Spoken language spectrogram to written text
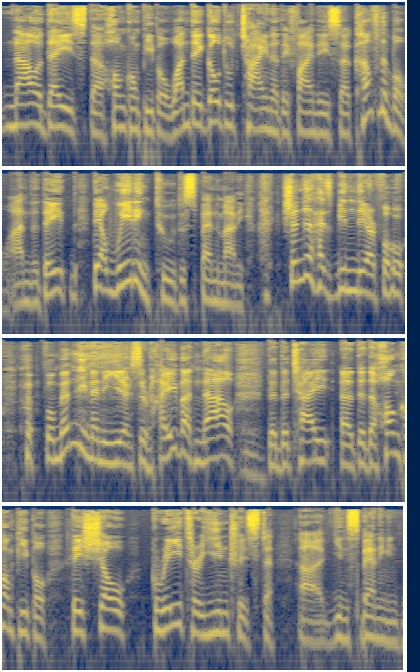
nowadays the Hong Kong people, when they go to China, they find it's uh, comfortable and they they are willing to, to spend money. Shenzhen has been there for for many many years, right? But now mm. the the, Chai, uh, the the Hong Kong people they show greater interest uh, in spending in,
